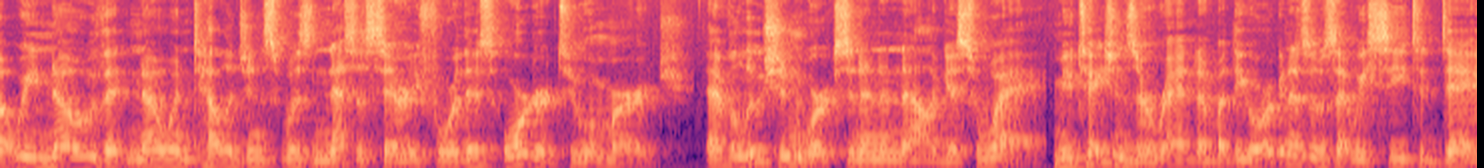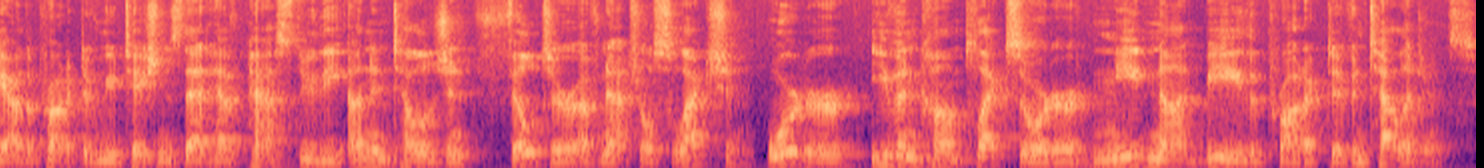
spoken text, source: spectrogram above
But we know that no intelligence was necessary for this order to emerge. Evolution works in an analogous way. Mutations are random, but the organisms that we see today are the product of mutations that have passed through the unintelligent filter of natural selection. Order, even complex order, need not be the product of intelligence.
